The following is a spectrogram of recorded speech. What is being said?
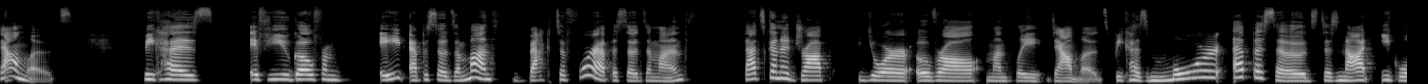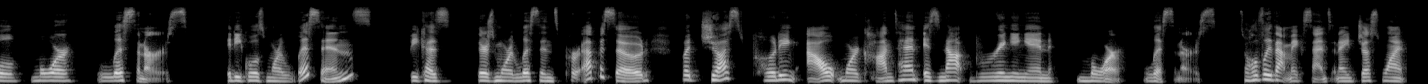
downloads. Because if you go from eight episodes a month back to four episodes a month, that's going to drop your overall monthly downloads because more episodes does not equal more listeners. It equals more listens because there's more listens per episode, but just putting out more content is not bringing in more listeners. So hopefully that makes sense. And I just want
